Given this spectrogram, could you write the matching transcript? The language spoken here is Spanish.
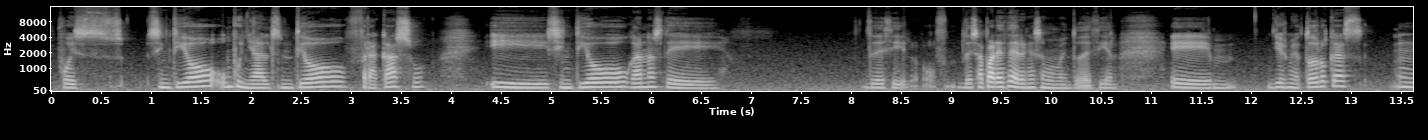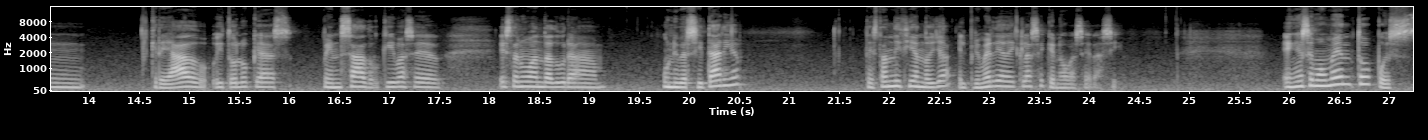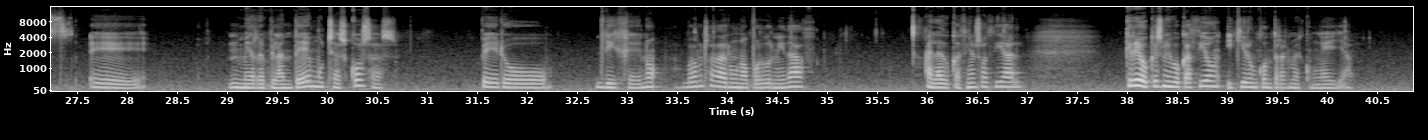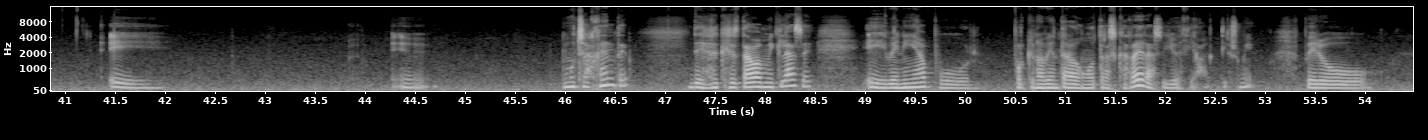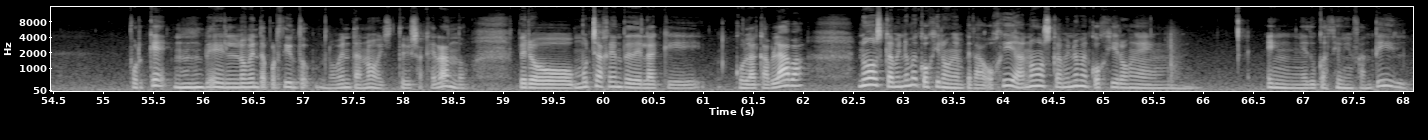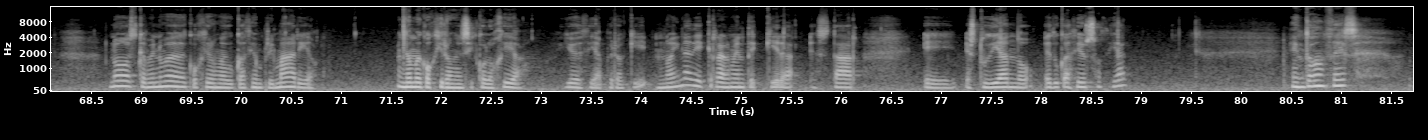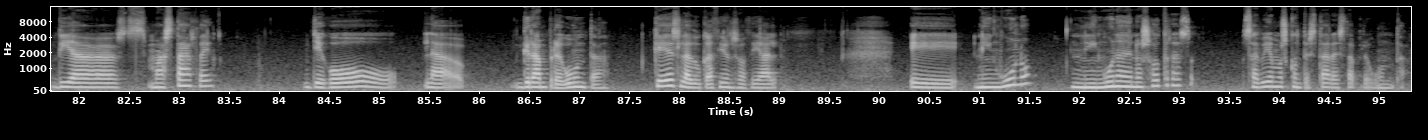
pues sintió un puñal, sintió fracaso y sintió ganas de, de decir, desaparecer en ese momento, de decir, eh, Dios mío, todo lo que has mmm, creado y todo lo que has pensado que iba a ser esta nueva andadura universitaria, te están diciendo ya el primer día de clase que no va a ser así. En ese momento, pues eh, me replanteé muchas cosas, pero dije, no, vamos a dar una oportunidad a la educación social. Creo que es mi vocación y quiero encontrarme con ella. Eh, eh, mucha gente de la que estaba en mi clase eh, venía por porque no había entrado en otras carreras. Y yo decía, Dios mío, pero ¿por qué? El 90%, 90 no, estoy exagerando, pero mucha gente de la que con la que hablaba, no, es que a mí no me cogieron en pedagogía, no, es que a mí no me cogieron en, en educación infantil, no, es que a mí no me cogieron en educación primaria, no me cogieron en psicología. Yo decía, pero aquí no hay nadie que realmente quiera estar eh, estudiando educación social. Entonces, días más tarde, llegó la gran pregunta, ¿qué es la educación social? Eh, ninguno, ninguna de nosotras sabíamos contestar a esta pregunta.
